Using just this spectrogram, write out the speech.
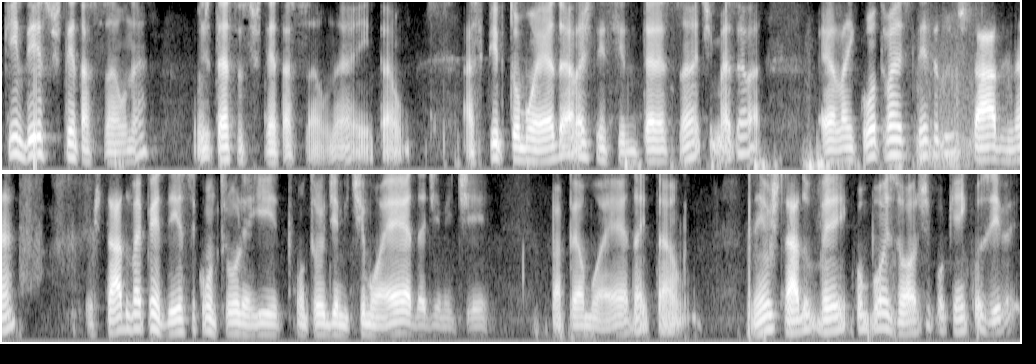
quem dê sustentação, né? Onde está essa sustentação, né? Então, as criptomoedas elas têm sido interessantes, mas ela ela encontra uma resistência dos estados, né? O estado vai perder esse controle aí, controle de emitir moeda, de emitir papel moeda, então nem o estado vê com bons olhos, porque inclusive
